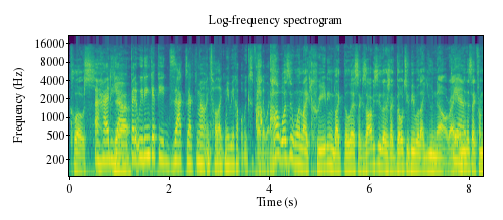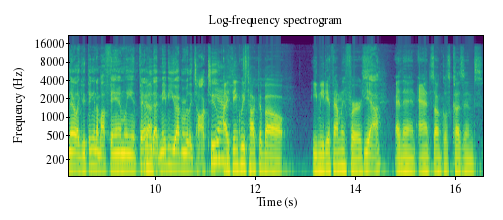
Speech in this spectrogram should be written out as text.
Close. ahead yeah, Yeah. but we didn't get the exact exact amount until like maybe a couple weeks before the wedding How was it when like creating like the list? Because obviously there's like go-to people that you know, right? Yeah. And then it's like from there, like you're thinking about family and family Yeah. that maybe you haven't really talked to. Yeah. I think we talked about immediate family first. Yeah. And then aunts, uncles, cousins.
